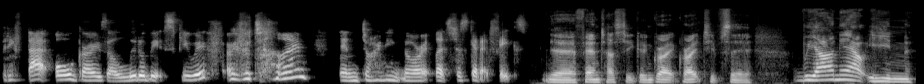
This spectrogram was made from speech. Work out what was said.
But if that all goes a little bit skew over time, then don't ignore it. Let's just get it fixed. Yeah, fantastic and great, great tips there we are now in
